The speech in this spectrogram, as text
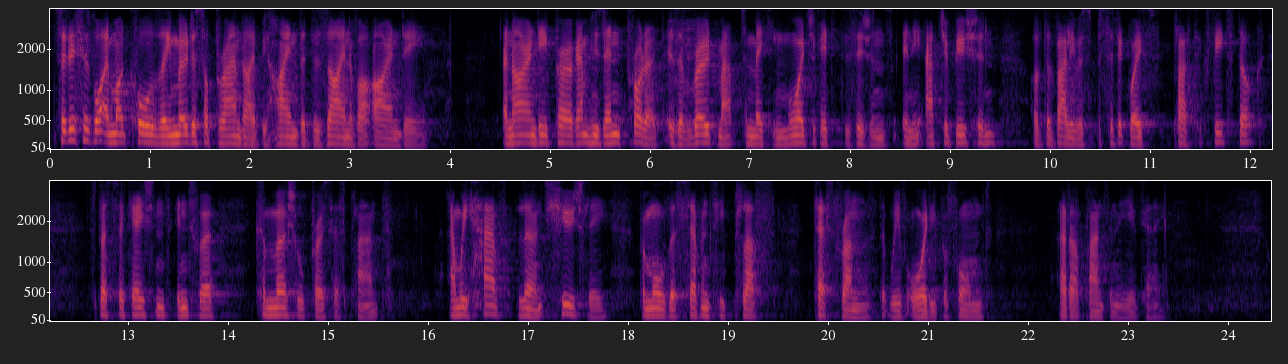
So this is what I might call the modus operandi behind the design of our R&D. An R&D program whose end product is a roadmap to making more educated decisions in the attribution of the value of specific waste plastic feedstock specifications into a commercial process plant. And we have learnt hugely from all the 70 plus test runs that we've already performed at our plant in the UK.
